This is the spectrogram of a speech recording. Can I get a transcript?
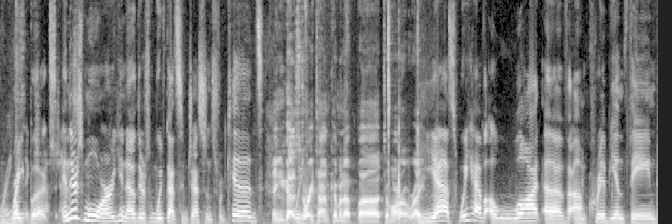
great great books, and there's more. You know, there's we've got suggestions for kids. And you got We've- story time coming up uh, tomorrow, right? Yes, we have a lot of um, Caribbean themed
